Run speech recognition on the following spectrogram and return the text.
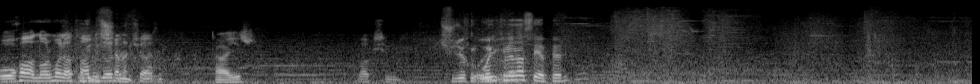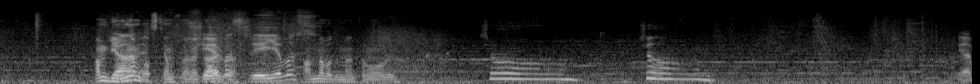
Oha normal hatamı gördün mü? Hayır. Bak şimdi. Uydular. ultimi nasıl yapıyorum? Ama birine mi basacağım sonra Şeye galiba? bas, R'ye bas. Anlamadım ben tam olayı. Can, can. Ya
